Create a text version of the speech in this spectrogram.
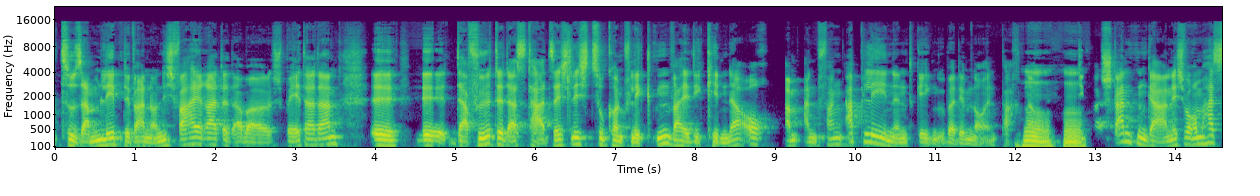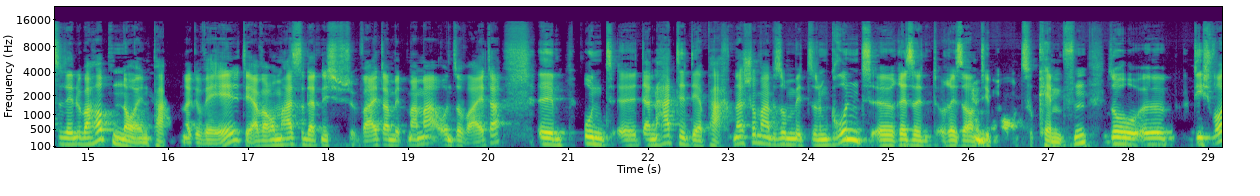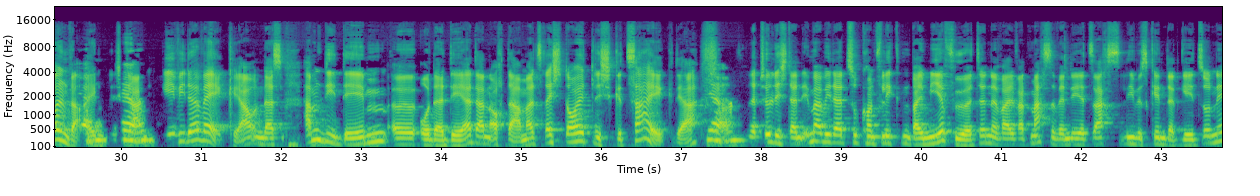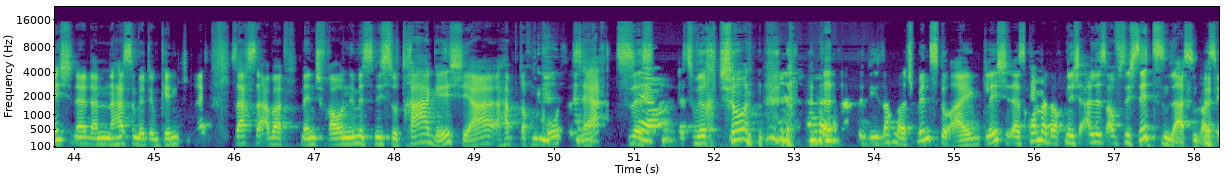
zusammenlebt, die waren noch nicht verheiratet, aber später dann, äh, äh, da führte das tatsächlich zu Konflikten, weil die Kinder auch am Anfang ablehnend gegenüber dem neuen Partner. Mhm. Die verstanden gar nicht, warum hast du denn überhaupt einen neuen Partner gewählt? Ja, warum hast du das nicht weiter mit Mama und so weiter? Ähm, und äh, dann hatte der Partner schon mal so mit so einem Grundressentiment zu kämpfen. So, äh, dich wollen wir eigentlich ja. gar nicht, geh wieder weg. Ja, und das haben die dem äh, oder der dann auch damals recht deutlich gezeigt. Ja, ja. Was natürlich dann immer wieder zu Konflikten bei mir führte, ne, weil was machst du, wenn du jetzt sagst, liebes Kind, das geht so nicht, ne, dann hast du mit dem Kind Stress, sagst du aber, Mensch, Frau, nimm es nicht so tragisch, ja, hab doch ein großes Herz, es, ja. das wird schon. dann sagte die, sag mal, spinnst du eigentlich? Das kann man doch nicht alles auf sich sitzen lassen, was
